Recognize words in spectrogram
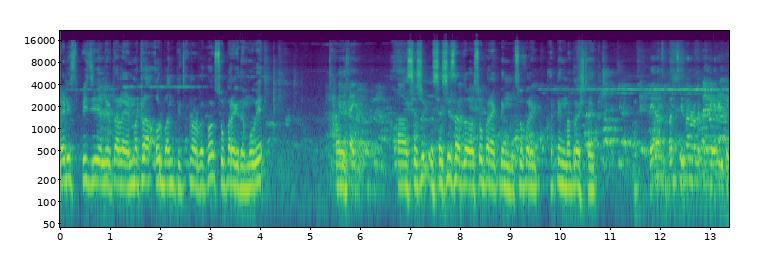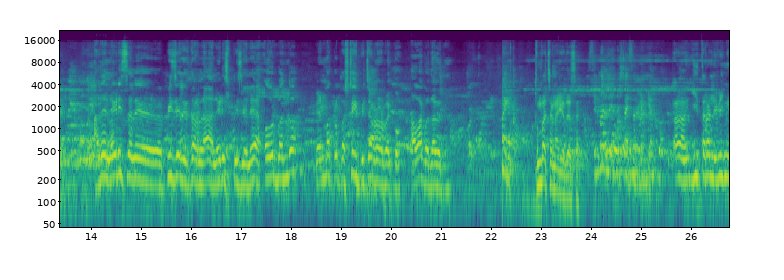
ಲೇಡೀಸ್ ಪಿ ಜಿಯಲ್ಲಿ ಇರ್ತಾರಲ್ಲ ಹೆಣ್ಮಕ್ಳು ಅವ್ರು ಬಂದು ಪಿಕ್ಚರ್ ನೋಡಬೇಕು. ಸೂಪರ್ ಆಗಿದೆ ಮೂವಿ ಶಶಿ ಶಶಿ ಸರ್ದು ಸೂಪರ್ ಆ್ಯಕ್ಟಿಂಗ್ ಸೂಪರ್ ಆ್ಯಕ್ಟಿಂಗ್ ಮಾತ್ರ ಇಷ್ಟ ಆಯ್ತು. ಅದೇ ಲೇಡೀಸಲ್ಲಿ ಪಿ ಜಿಯಲ್ಲಿ ಇರ್ತಾರಲ್ಲ ಲೇಡೀಸ್ ಪಿ ಜಿಯಲ್ಲಿ ಅವ್ರು ಬಂದು ಹೆಣ್ಮಕ್ಳು ಫಸ್ಟ್ ಈ ಪಿಕ್ಚರ್ ನೋಡಬೇಕು. ಅವಾಗ ಗೊತ್ತಾಗುತ್ತೆ. ತುಂಬ ಚೆನ್ನಾಗಿದೆ ಸರ್. ಈ ಥರ ಲಿವಿಂಗ್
